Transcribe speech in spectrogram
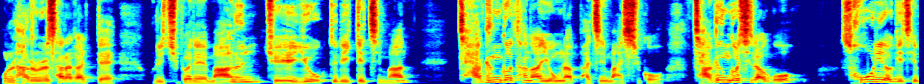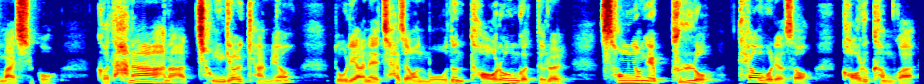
오늘 하루를 살아갈 때 우리 주변에 많은 죄의 유혹들이 있겠지만 작은 것 하나 용납하지 마시고 작은 것이라고 소홀히 여기지 마시고 그것 하나하나 정결케 하며 또 우리 안에 찾아온 모든 더러운 것들을 성령의 불로 태워버려서 거룩함과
